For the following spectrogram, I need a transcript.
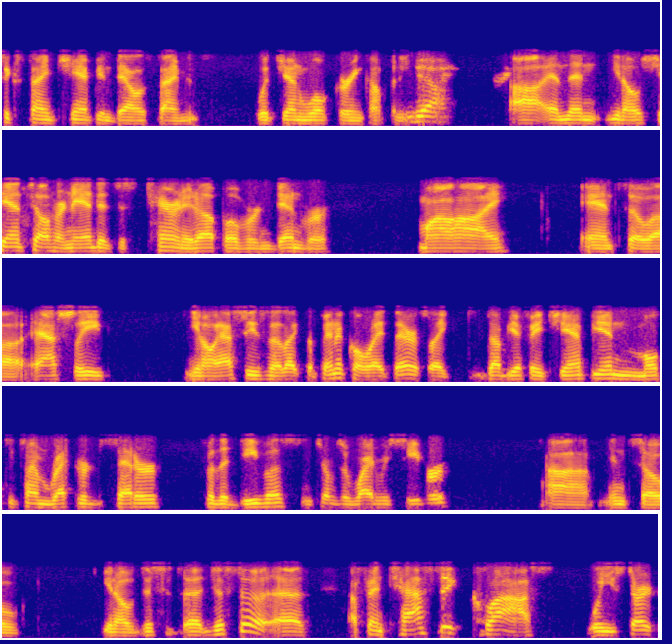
six-time champion Dallas Diamonds with Jen Welter and company. Yeah. Uh, and then you know Chantel Hernandez just tearing it up over in Denver, Mile High. And so uh, Ashley, you know, Ashley's uh, like the pinnacle right there. It's like WFA champion, multi-time record setter for the Divas in terms of wide receiver. Uh, and so, you know, this is uh, just a, a, a fantastic class when you start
